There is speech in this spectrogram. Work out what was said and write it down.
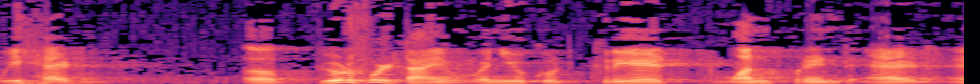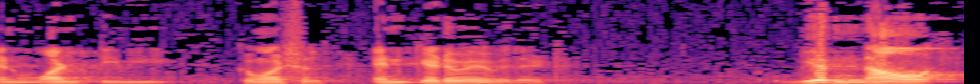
We had a beautiful time when you could create one print ad and one TV commercial and get away with it. We are now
